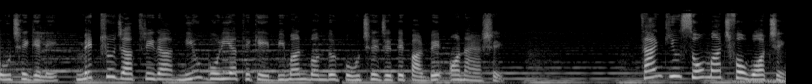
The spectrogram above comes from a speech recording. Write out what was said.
পৌঁছে গেলে মেট্রো যাত্রীরা নিউ গড়িয়া থেকে বিমানবন্দর পৌঁছে যেতে পারবে অনায়াসে। Thank you so much for watching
